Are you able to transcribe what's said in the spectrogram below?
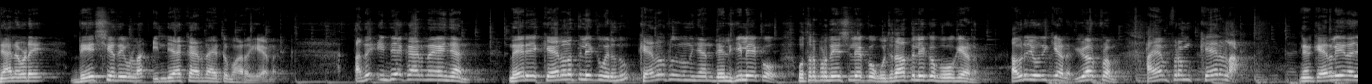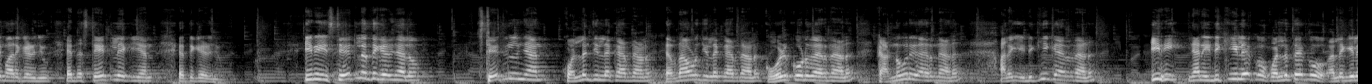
ഞാനവിടെ ദേശീയതയുള്ള ഇന്ത്യക്കാരനായിട്ട് മാറുകയാണ്. അത് ഇന്ത്യക്കാരനായ ഞാൻ നേരെ കേരളത്തിലേക്ക് വരുന്നു. കേരളത്തിൽ നിന്ന് ഞാൻ ഡൽഹിയിലേക്കോ ഉത്തർപ്രദേശിലേക്കോ ഗുജറാത്തിലേക്കോ പോവുകയാണ്. അവർ ചോദിക്കുകയാണ് you are from I am from Kerala ഞാൻ കേരളീയനായി മാറിക്കഴിഞ്ഞു. എന്റെ സ്റ്റേറ്റിലേക്ക് ഞാൻ എത്തിക്കഴിഞ്ഞു. ഇനി സ്റ്റേറ്റിൽ എത്തിക്കഴിഞ്ഞാലോ സ്റ്റേറ്റിൽ ഞാൻ കൊല്ലം ജില്ലക്കാരനാണ് എറണാകുളം ജില്ലക്കാരനാണ് കോഴിക്കോടുകാരനാണ് കണ്ണൂരുകാരനാണ് അല്ലെങ്കിൽ ഇടുക്കിക്കാരനാണ്. ഇനി ഞാൻ ഇടുക്കിയിലേക്കോ കൊല്ലത്തേക്കോ അല്ലെങ്കിൽ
